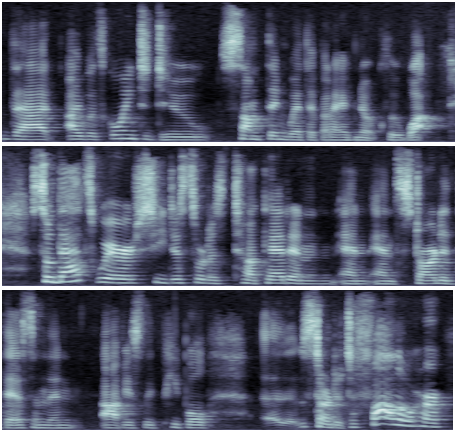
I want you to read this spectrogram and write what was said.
that I was going to do something with it, but I had no clue what. So that's where she just sort of took it and, and, and started this. And then obviously people uh, started to follow her.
